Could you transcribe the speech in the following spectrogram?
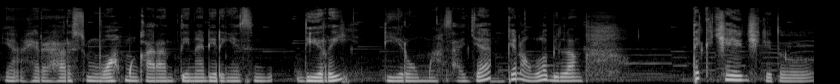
yang akhirnya harus semua mengkarantina dirinya sendiri di rumah saja. Mungkin Allah bilang take a change gitu.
